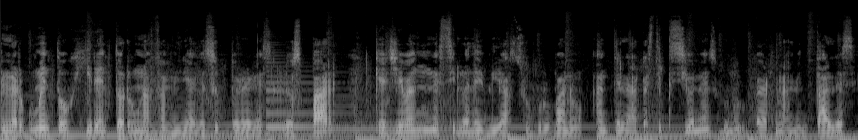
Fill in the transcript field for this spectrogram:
El argumento gira en torno a una familia de superhéroes, los Par, que llevan un estilo de vida suburbano ante las restricciones gubernamentales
